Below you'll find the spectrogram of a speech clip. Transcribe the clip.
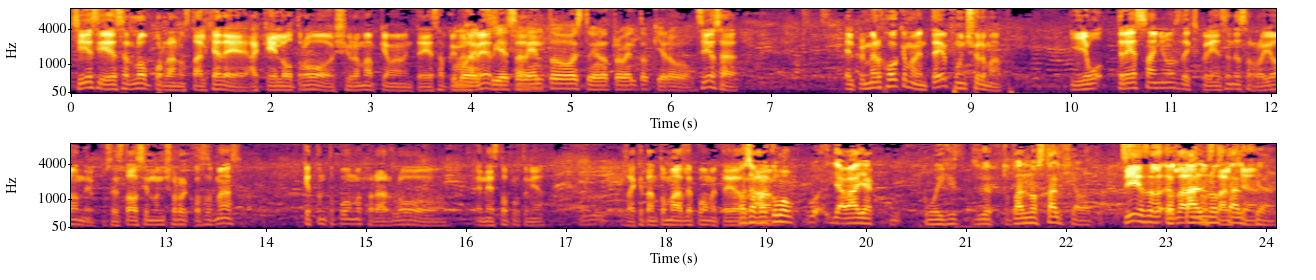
sí decidí hacerlo por la nostalgia de aquel otro shoot 'em up que me aventé esa Como primera de vez. fui a o ese sea, evento, estoy en otro evento, quiero... Sí, o sea, el primer juego que me aventé fue un shoot 'em up. Y llevo tres años de experiencia en desarrollo donde pues he estado haciendo un chorro de cosas más. ¿Qué tanto puedo mejorarlo en esta oportunidad? O sea, ¿qué tanto más le puedo meter? O sea, fue a- como, ya vaya, como dijiste, total nostalgia, vato. Sí, es, la- es la total nostalgia. nostalgia.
